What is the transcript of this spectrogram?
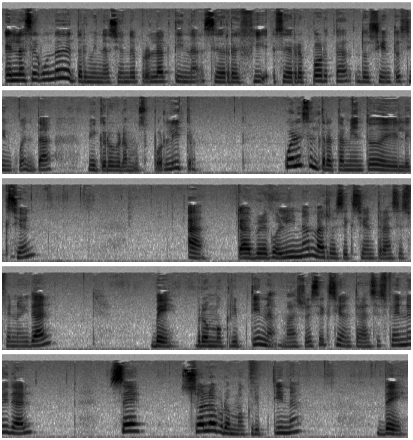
En la segunda determinación de prolactina se, se reporta 250 microgramos por litro. ¿Cuál es el tratamiento de elección? A. Carbregolina más resección transesfenoidal. B. Bromocriptina más resección transesfenoidal. C. Solo bromocriptina. D.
